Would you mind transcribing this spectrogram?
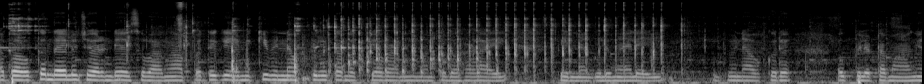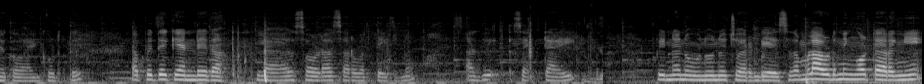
അപ്പോൾ അവൾക്ക് എന്തായാലും ചുരണ്ടി ഐസ് വാങ്ങാം. അപ്പോഴത്തേക്ക് എനിക്ക് പിന്നെ ഉപ്പിലിട്ട നോക്കിയാൽ വേണമെന്ന് നമുക്ക് ബഹളമായി പിന്നെ ഗുലുമേലായി അപ്പോൾ പിന്നെ അവൾക്കൊരു ഉപ്പിലിട്ട മാങ്ങയൊക്കെ വാങ്ങിക്കൊടുത്ത്. അപ്പോഴത്തേക്ക് എന്റെ ഇതാ സോഡ സർവത്തായിരുന്നു. അത് സെറ്റായി. പിന്നെ നൂനൂന് ചുരണ്ടി ഐസ്. നമ്മൾ അവിടെ നിന്ന് ഇങ്ങോട്ട് ഇറങ്ങി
